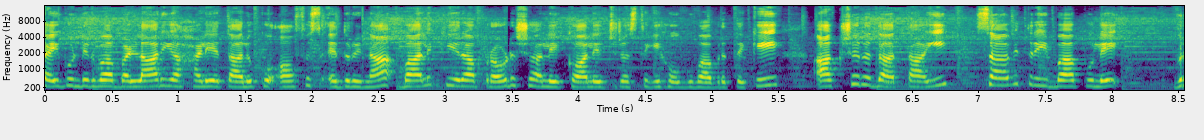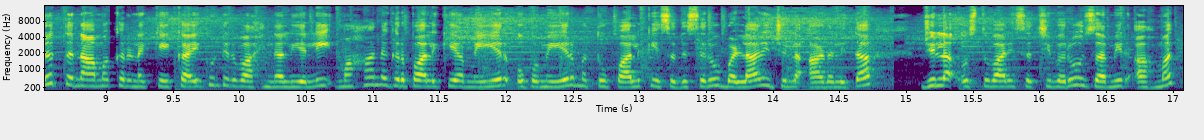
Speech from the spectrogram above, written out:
ಕೈಗೊಂಡಿರುವ ಬಳ್ಳಾರಿಯ ಹಳೆಯ ತಾಲೂಕು ಆಫೀಸ್ ಎದುರಿನ ಬಾಲಕಿಯರ ಪ್ರೌಢಶಾಲೆ ಕಾಲೇಜು ರಸ್ತೆಗೆ ಹೋಗುವ ವೃತ್ತಕ್ಕೆ ಅಕ್ಷರದ ತಾಯಿ ಸಾವಿತ್ರಿ ಬಾಪುಲೆ ವೃತ್ತ ನಾಮಕರಣಕ್ಕೆ ಕೈಗೊಂಡಿರುವ ಹಿನ್ನೆಲೆಯಲ್ಲಿ ಮಹಾನಗರ ಪಾಲಿಕೆಯ ಮೇಯರ್, ಉಪಮೇಯರ್ ಮತ್ತು ಪಾಲಿಕೆ ಸದಸ್ಯರು ಬಳ್ಳಾರಿ ಜಿಲ್ಲಾ ಆಡಳಿತ ಜಿಲ್ಲಾ ಉಸ್ತುವಾರಿ ಸಚಿವರು ಜಮೀರ್ ಅಹಮದ್,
